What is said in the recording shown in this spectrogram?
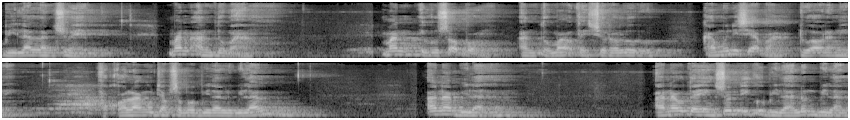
Bilal dan Suhaib Man antuma? Man iku sopo? Antuma utai luru. Kamu ini siapa? Dua orang ini. Fakola ngucap sopo Bilal Bilal Ana Bilal. Ana utai ingsun iku Bilalun Bilal.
